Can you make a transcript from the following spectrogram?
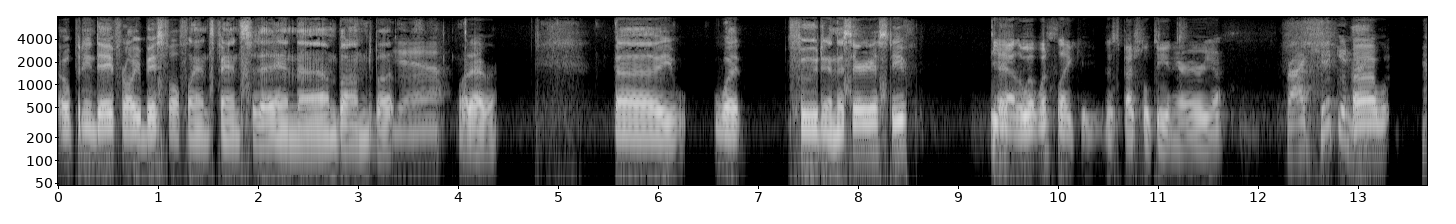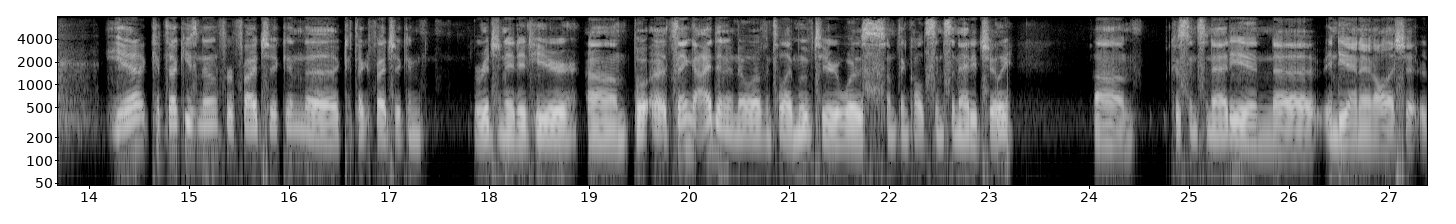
opening day for all your baseball fans fans today, and uh, I'm bummed, but yeah, whatever. Uh, what food in this area, Steve? Yeah. What's like the specialty in your area? fried chicken. Uh, yeah, Kentucky's known for fried chicken. The Kentucky Fried Chicken originated here. Um, but a thing I didn't know of until I moved here was something called Cincinnati chili. Um 'cause because Cincinnati and uh, Indiana and all that shit are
